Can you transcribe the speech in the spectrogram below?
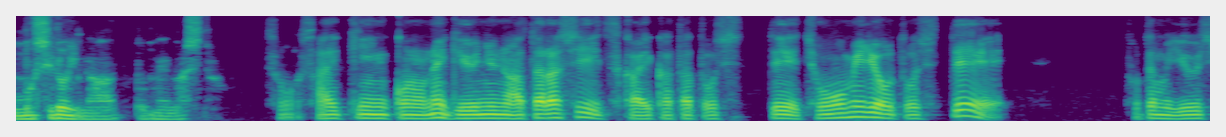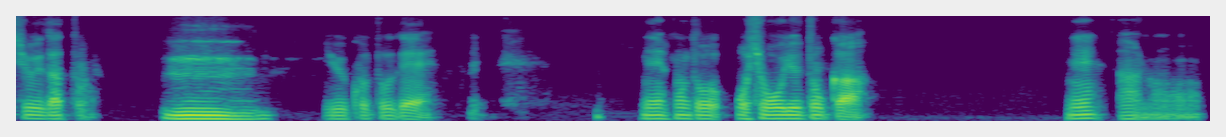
面白いなと思いました。そう、最近このね、牛乳の新しい使い方として、調味料として、とても優秀だとうん。いうことで、ね、本当お醤油とか、ね、あの、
